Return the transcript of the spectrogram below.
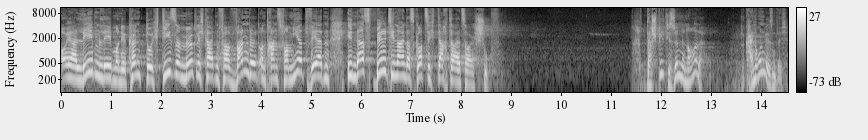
euer Leben leben und ihr könnt durch diese Möglichkeiten verwandelt und transformiert werden in das Bild hinein, das Gott sich dachte, als er euch schuf. Da spielt die Sünde eine Rolle. Keine unwesentliche.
